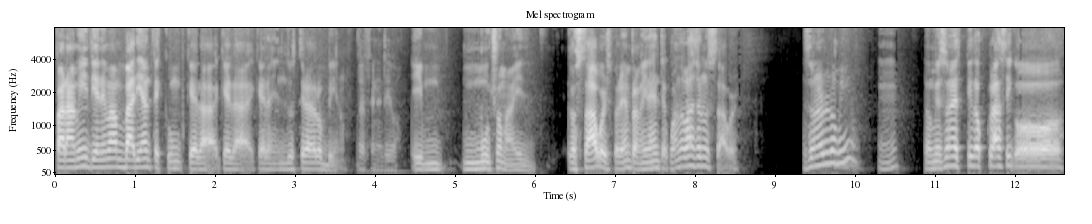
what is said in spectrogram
para mí, tiene más variantes que, la, que, la, que la industria de los vinos Definitivo. y mucho más. Y los sours, por ejemplo, a mí la gente, ¿cuándo vas a hacer un sour? Eso no es lo mío. Ujú. Lo mío son estilos clásicos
